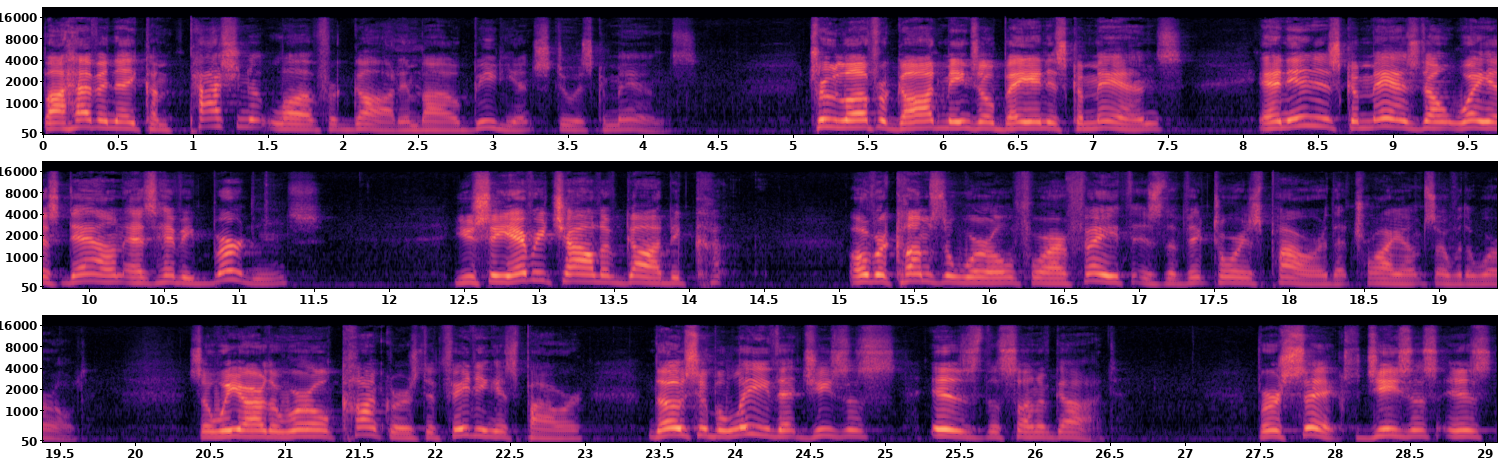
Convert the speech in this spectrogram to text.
by having a compassionate love for God and by obedience to his commands. True love for God means obeying his commands, and in his commands don't weigh us down as heavy burdens. You see, every child of God overcomes the world, for our faith is the victorious power that triumphs over the world. So we are the world conquerors, defeating its power, those who believe that Jesus is the Son of God. Verse 6 Jesus is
